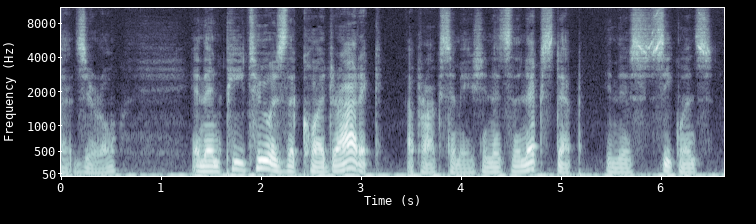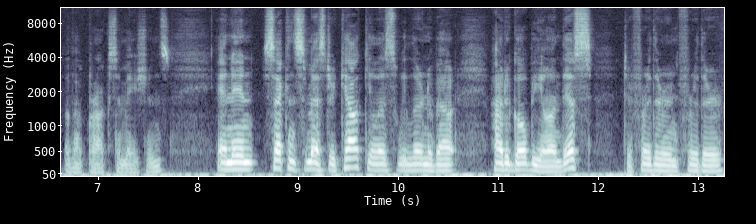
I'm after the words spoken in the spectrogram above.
at 0. And then P2 is the quadratic approximation. It's the next step in this sequence of approximations. And in second semester calculus, we learn about how to go beyond this to further and further,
